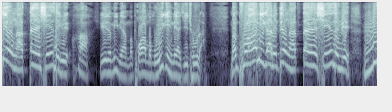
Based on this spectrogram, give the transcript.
တင့်ကိုငါတန်ရှင်းစေ၍ဟာရေရမိများမဖွာမမွေးခင်နဲ့ရေချိုးတာမဖွာမိကပင်တင့်ကိုငါတန်ရှင်းစေ၍လူ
